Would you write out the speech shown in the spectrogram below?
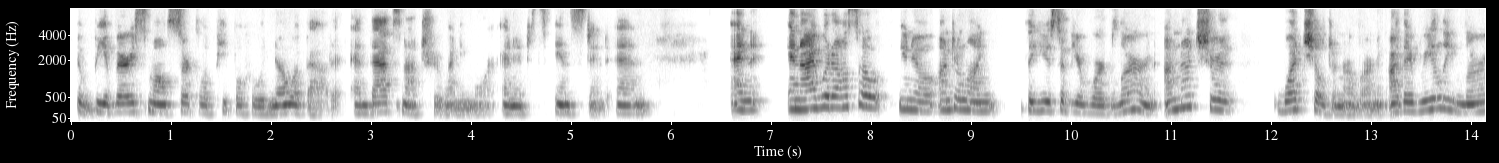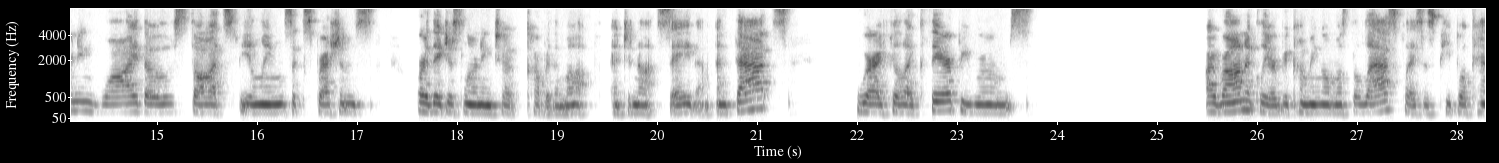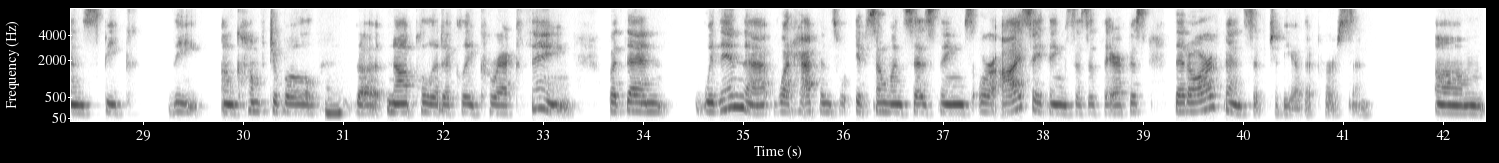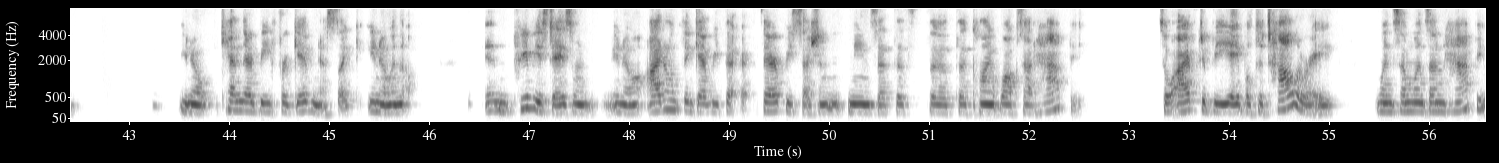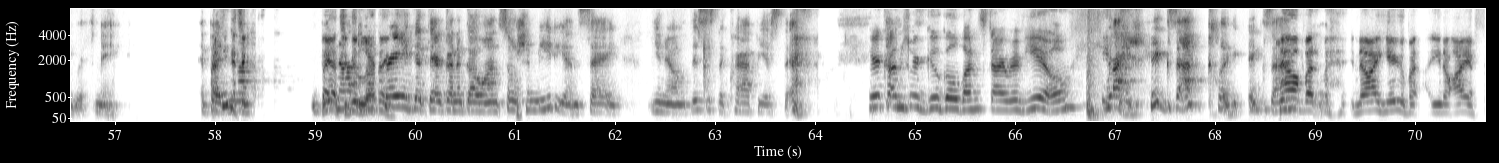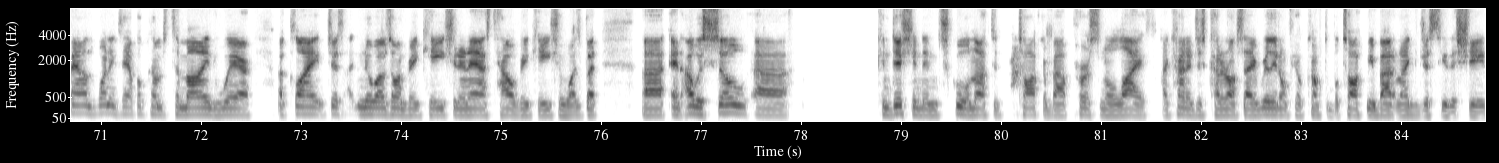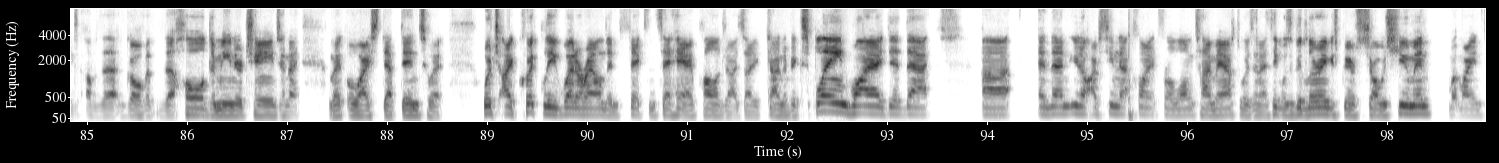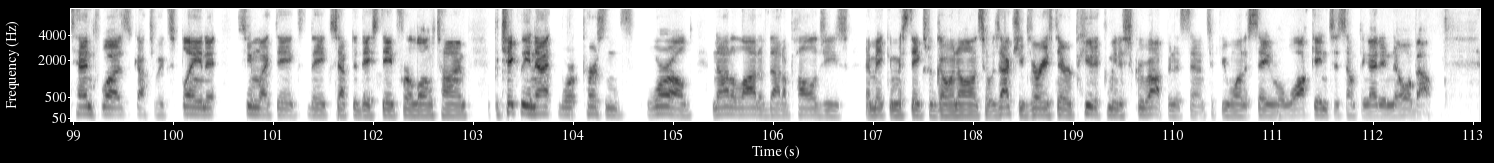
it would be a very small circle of people who would know about it. And that's not true anymore. And it's instant. And and and I would also, you know, underline the use of your word learn. I'm not sure what children are learning. Are they really learning why those thoughts, feelings, expressions or are they just learning to cover them up and to not say them? And that's where I feel like therapy rooms, ironically, are becoming almost the last places people can speak the uncomfortable, mm-hmm. the not politically correct thing. But then within that, what happens if someone says things or I say things as a therapist that are offensive to the other person? Um, you know, can there be forgiveness? Like, you know, in the in previous days when, you know, I don't think every th- therapy session means that the, the, the client walks out happy. So I have to be able to tolerate when someone's unhappy with me. But not, but yeah, not be learning. afraid that they're going to go on social media and say, you know, this is the crappiest thing. Here comes your Google one star review. right, exactly, exactly. No, but no, I hear you. But you know, I have found one example comes to mind where a client just knew I was on vacation and asked how vacation was, but uh, and I was so uh, conditioned in school not to talk about personal life. I kind of just cut it off. So I really don't feel comfortable talking about it. And I could just see the shades of the go of the whole demeanor change. And I, I'm like, oh, I stepped into it, which I quickly went around and fixed and say, hey, I apologize. I kind of explained why I did that. Uh, and then you know i've seen that client for a long time afterwards and i think it was a good learning experience. So i was human. What my intent was got to explain it. Seemed like they they accepted. They stayed for a long time. Particularly in that person's world not a lot of that apologies and making mistakes were going on. So it was actually very therapeutic for me to screw up in a sense if you want to say or walk into something i didn't know about.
